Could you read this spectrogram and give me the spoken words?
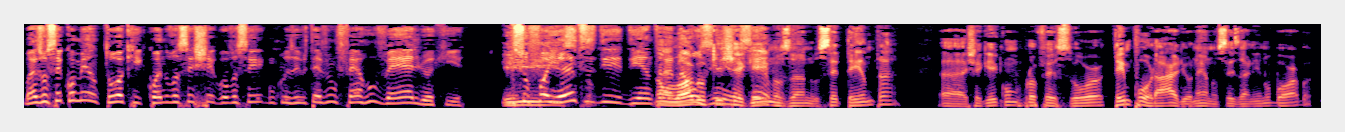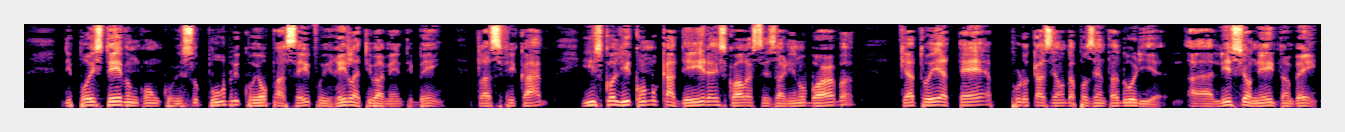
Mas você comentou que quando você chegou, você inclusive teve um ferro velho aqui. Isso, Isso. foi antes de, de entrar então, na logo usina que cheguei nos anos 70, uh, eh, cheguei como professor temporário, né, no Cesarino Borba. Depois teve um concurso público, eu passei, fui relativamente bem classificado e escolhi como cadeira a Escola Cesarino Borba, que atuei até por ocasião da aposentadoria. Uh, licionei também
